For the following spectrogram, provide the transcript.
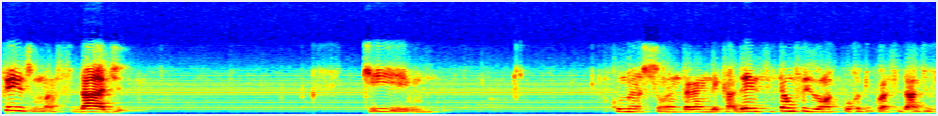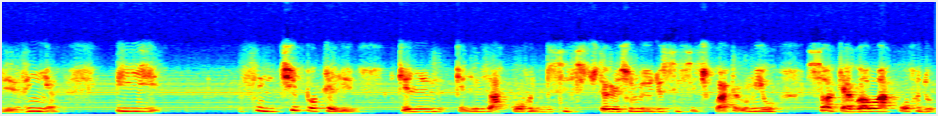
fez uma cidade que começou a entrar em decadência, então fiz um acordo com a cidade vizinha e, assim, tipo aquele aqueles, aqueles acordos do 153 mil e do 154 mil, só que agora o acordo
